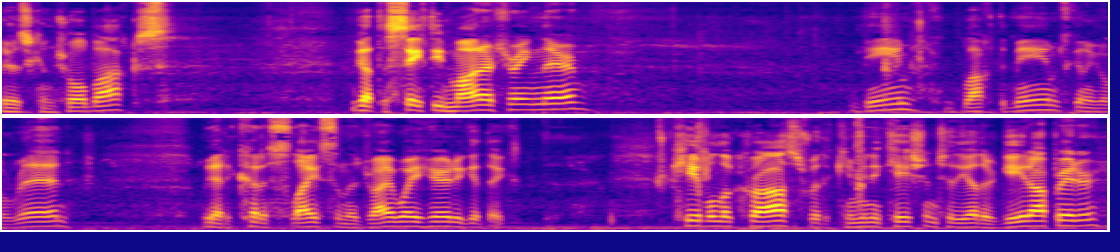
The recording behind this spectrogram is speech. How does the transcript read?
There's control box. We got the safety monitoring there. Beam, block the beam, it's gonna go red. We had to cut a slice on the driveway here to get the cable across for the communication to the other gate operator.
